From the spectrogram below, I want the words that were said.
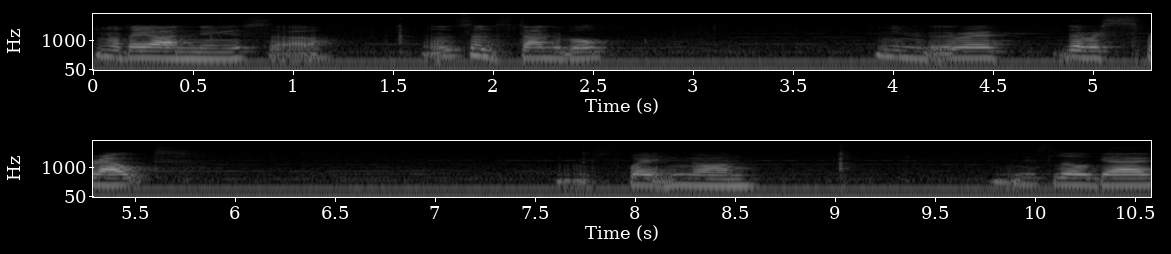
Well, they are new, so it's understandable. You know, they're a, they're a sprout. I'm just waiting on this little guy.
